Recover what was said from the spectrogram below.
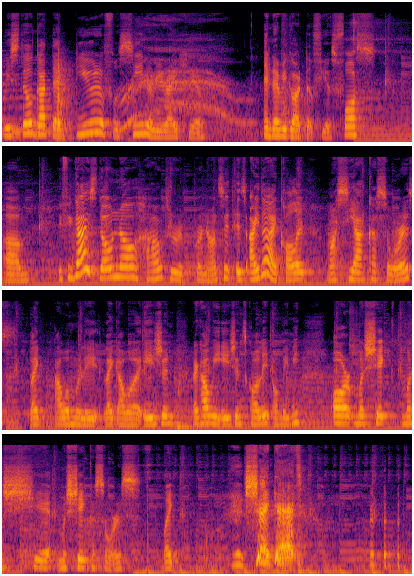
We still got that beautiful scenery right here, and then we got the fierce force. Um, if you guys don't know how to pronounce it it, is either I call it Masiakasaurus, like our Malay, like our Asian, like how we Asians call it, or maybe, or Mashake, Mashakasaurus, like shake it.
